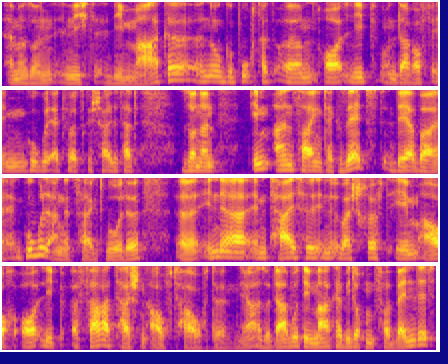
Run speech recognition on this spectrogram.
Amazon nicht die Marke nur gebucht hat, ähm, Ortlieb, und darauf eben Google AdWords geschaltet hat, sondern im Anzeigentext selbst, der bei Google angezeigt wurde, äh, in der, im Titel, in der Überschrift eben auch Ortlieb Fahrradtaschen auftauchte. Ja, also da wurde die Marke wiederum verwendet.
